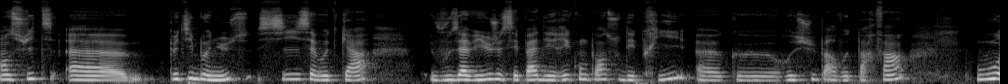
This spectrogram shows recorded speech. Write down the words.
Ensuite, euh, petit bonus, si c'est votre cas, vous avez eu, je sais pas, des récompenses ou des prix reçus par votre parfum ou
